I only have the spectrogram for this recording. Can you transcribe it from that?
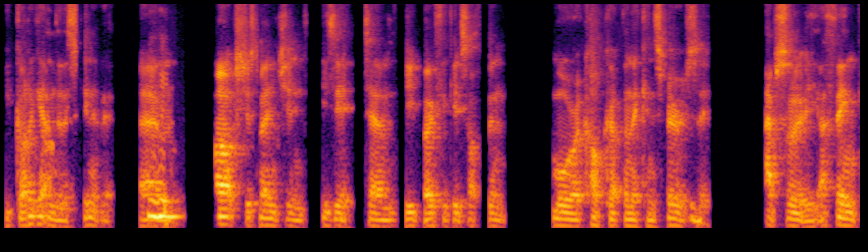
you've got to get under the skin of it. Um, Mhm. Mark's just mentioned. Is it? Um, do you both think it's often more a cock up than a Mm. conspiracy? Absolutely. I think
